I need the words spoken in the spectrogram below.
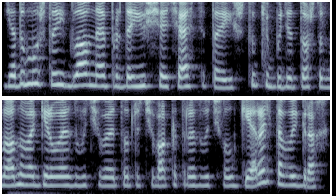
Я думаю, что их главная продающая часть этой штуки будет то, что главного героя озвучивает тот же чувак, который озвучивал Геральта в играх.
